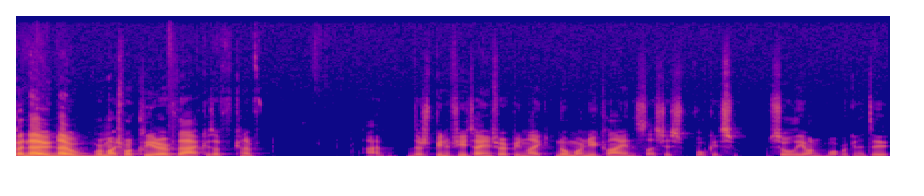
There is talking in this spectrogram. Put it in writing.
But now, now we're much more clear of that because I've kind of I've, there's been a few times where I've been like, no more new clients. Let's just focus solely on what we're going to do.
